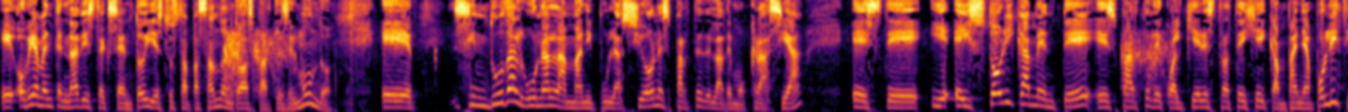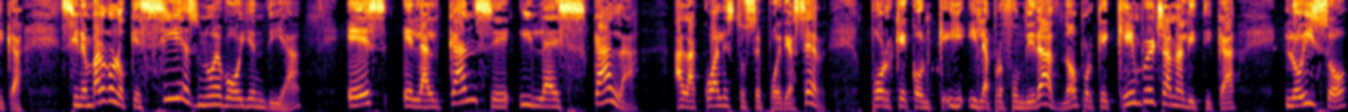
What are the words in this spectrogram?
eh, obviamente nadie está exento y esto está pasando en todas partes del mundo. Eh, sin duda alguna la manipulación es parte de la democracia este, y, e históricamente es parte de cualquier estrategia y campaña política. Sin embargo, lo que sí es nuevo hoy en día es el alcance y la escala a la cual esto se puede hacer, porque con y, y la profundidad, ¿no? Porque Cambridge Analytica lo hizo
